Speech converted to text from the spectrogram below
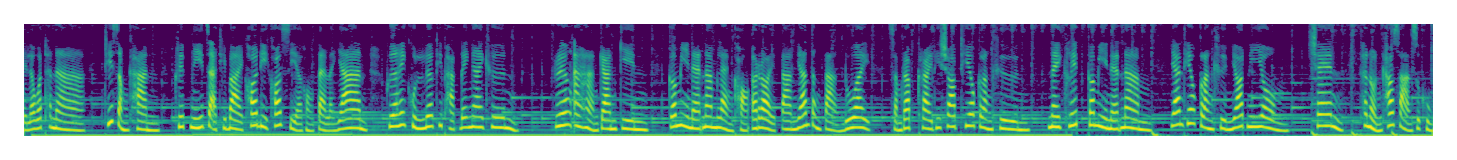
ยและวัฒนา ที่สำคัญ คลิปนี้จะอธิบายข้อดีข้อเสียของแต่ละย่าน เพื่อให้คุณเลือกที่พักได้ง่ายขึ้น เรื่องอาหารการกิน ก็มีแนะนำแหล่งของอร่อยตามย่านต่างๆ ด้วยสำหรับใครที่ชอบเที่ยวกลางคืน ในคลิปก็มีแนะนำย่านเที่ยวกลางคืนยอดนิยม เช่น ถนนข้าวสารสุขุม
